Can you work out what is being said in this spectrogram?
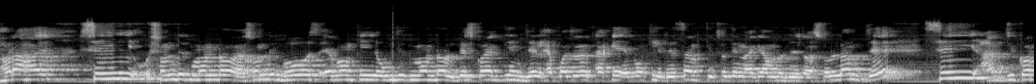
ধরা হয়। সেই সন্দীপ মন্ডল সন্দীপ ঘোষ এবং কি অভিজিৎ মন্ডল বেশ কয়েকদিন জেল হেফাজতে থাকে এবং কি রিসেন্ট কিছুদিন আগে আমরা যেটা শুনলাম যে সেই আরজিকর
